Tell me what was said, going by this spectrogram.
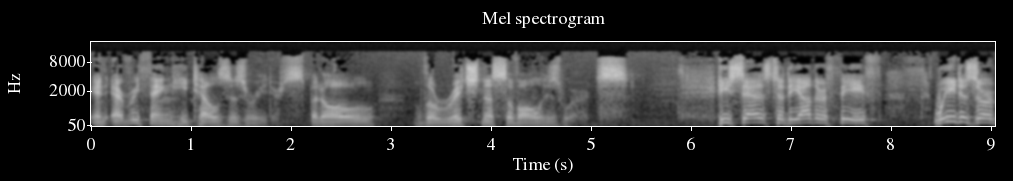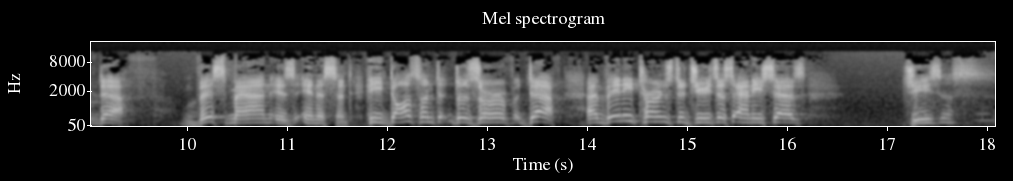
in everything he tells his readers, but oh, the richness of all his words. He says to the other thief, We deserve death. This man is innocent. He doesn't deserve death. And then he turns to Jesus and he says, Jesus,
